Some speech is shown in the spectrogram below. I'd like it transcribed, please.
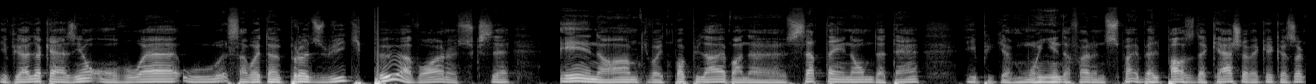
Et puis à l'occasion, on voit où ça va être un produit qui peut avoir un succès énorme, qui va être populaire pendant un certain nombre de temps, et puis qu'il y a moyen de faire une super belle passe de cash avec quelque chose,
